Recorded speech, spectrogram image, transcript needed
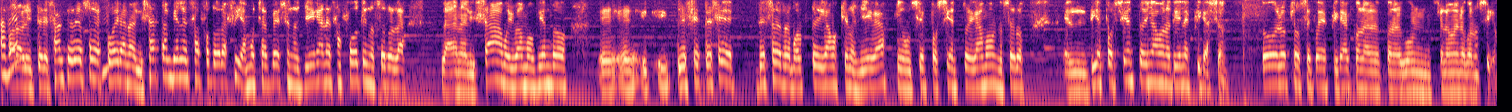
Ahora, lo interesante de eso es poder analizar también esa fotografía. Muchas veces nos llegan esas fotos y nosotros las la analizamos y vamos viendo eh, eh, de, ese, de, ese, de ese reporte, digamos, que nos llega, que un 100%, digamos, nosotros el 10%, digamos, no tiene explicación. Todo lo otro se puede explicar con, al- con algún fenómeno conocido.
